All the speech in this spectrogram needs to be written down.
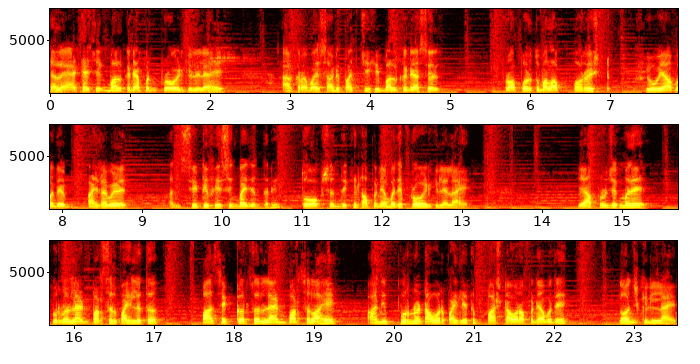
त्याला अटॅच एक बाल्कनी आपण प्रोव्हाइड केलेली आहे. अकरा बाय साडेपाचची ही बाल्कनी असेल. प्रॉपर तुम्हाला फॉरेस्ट व्ह्यू यामध्ये पाहायला मिळेल. आणि सिटी फेसिंग पाहिजे तरी तो ऑप्शन देखील आपण यामध्ये प्रोव्हाइड केलेला आहे. या प्रोजेक्टमध्ये पूर्ण लँड पार्सल पाहिलं तर पाच एकरचं लँड पार्सल आहे. आणि पूर्ण टावर पाहिले तर पाच टावर आपण यामध्ये लॉन्च केलेले आहेत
